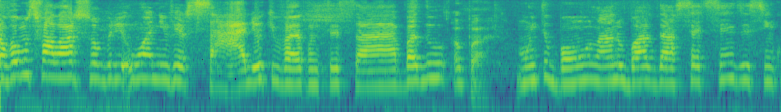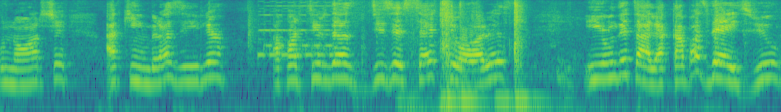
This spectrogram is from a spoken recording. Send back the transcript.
Mas- vamos falar sobre um aniversário que vai acontecer sábado. opa, Muito bom, lá no bar da 705 Norte, aqui em Brasília, a partir das 17 horas. E um detalhe, acaba às 10, viu?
